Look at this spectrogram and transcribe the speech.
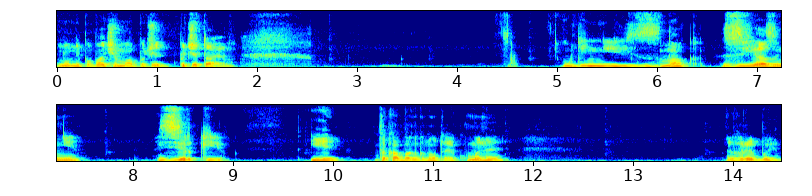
Ну, не побачимо, а почи- почитаємо. Водяний знак зв'язані зірки. І така банкнота, як у мене, гриби.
